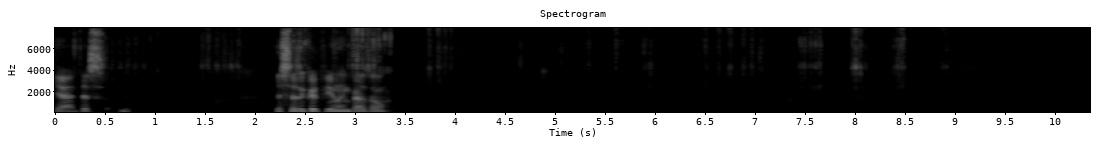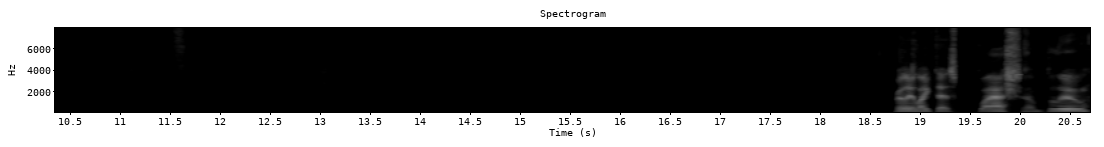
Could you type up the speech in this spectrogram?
Yeah, this this is a good feeling bezel. Really like that splash of blue.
